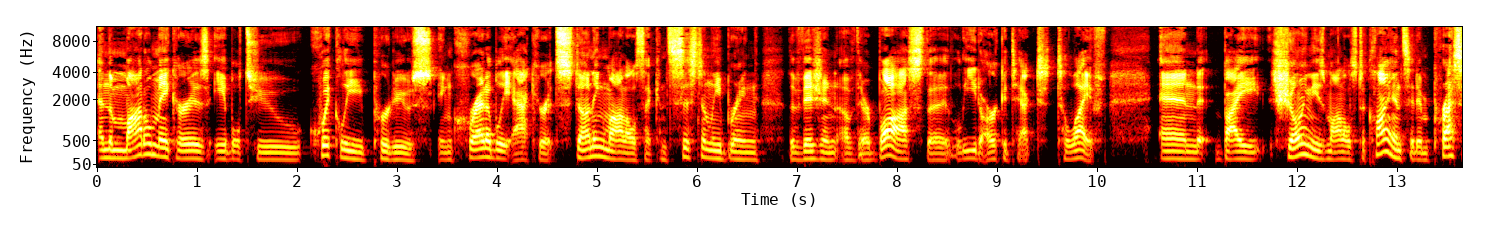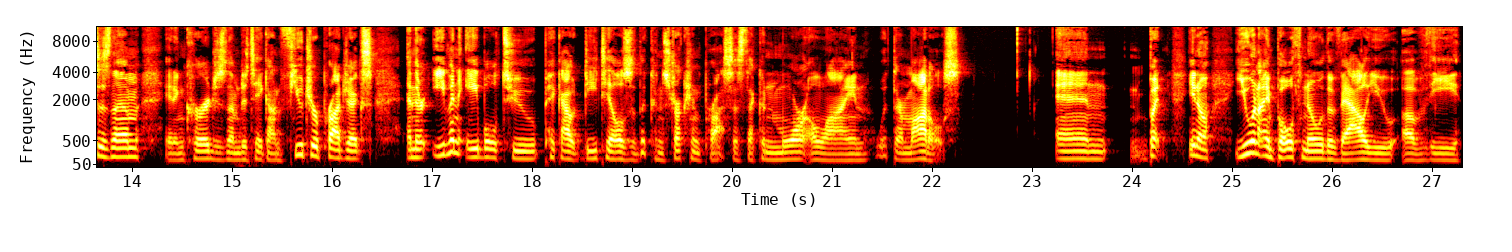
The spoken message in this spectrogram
And the model maker is able to quickly produce incredibly accurate, stunning models that consistently bring the vision of their boss, the lead architect, to life. And by showing these models to clients, it impresses them, it encourages them to take on future projects, and they're even able to pick out details of the construction process that can more align with their models. And but you know, you and I both know the value of the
